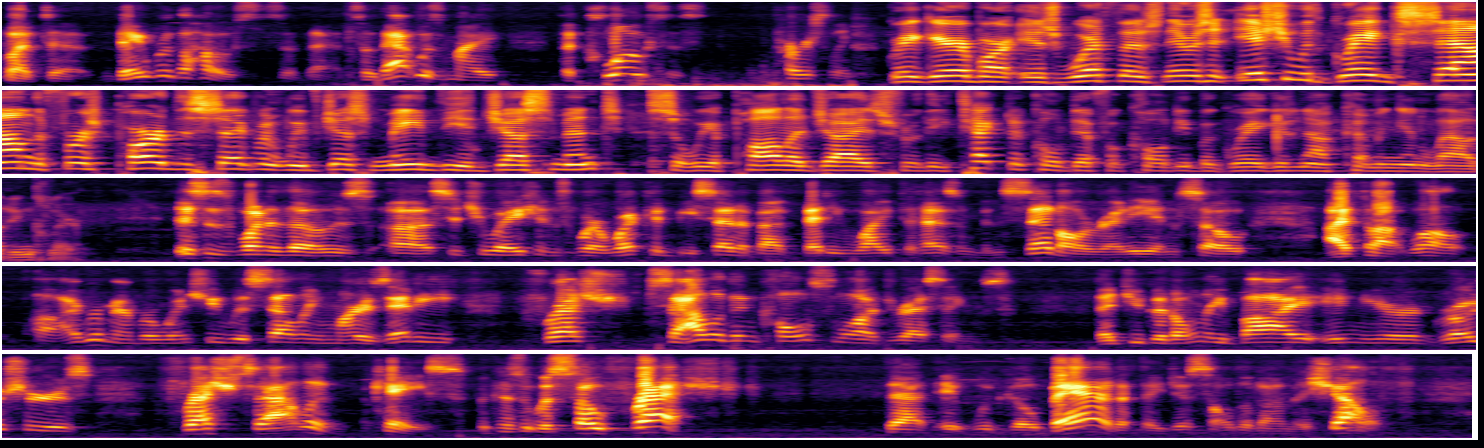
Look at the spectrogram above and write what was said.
But uh, they were the hosts of that, so that was my the closest personally. Greg Ehrbar is with us. There was an issue with Greg's sound. The first part of the segment, we've just made the adjustment, so we apologize for the technical difficulty, but Greg is now coming in loud and clear. This is one of those uh, situations where what could be said about Betty White that hasn't been said already, and so I thought, well, I remember when she was selling Marzetti fresh salad and coleslaw dressings that you could only buy in your grocer's fresh salad case because it was so fresh that it would go bad if they just sold it on the shelf.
